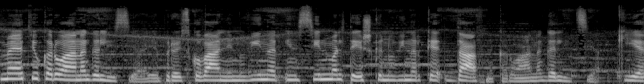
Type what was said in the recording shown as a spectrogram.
Matthew Caruana Galicija je preiskovalni novinar in sin malteške novinarke Dafne Caruana Galicija, ki je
